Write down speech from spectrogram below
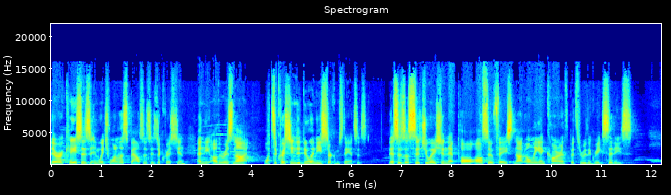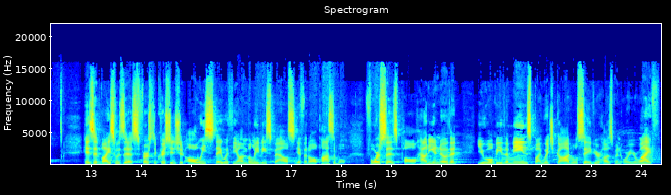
There are cases in which one of the spouses is a Christian and the other is not. What's a Christian to do in these circumstances? This is a situation that Paul also faced not only in Corinth, but through the Greek cities. His advice was this First, a Christian should always stay with the unbelieving spouse, if at all possible. For, says Paul, how do you know that you will be the means by which God will save your husband or your wife?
